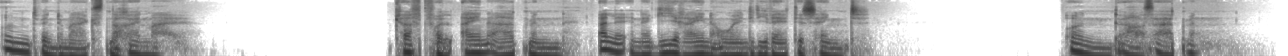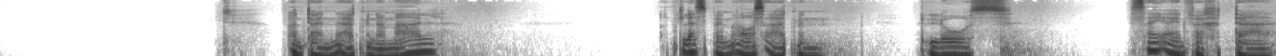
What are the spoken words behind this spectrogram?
Und wenn du magst, noch einmal. Kraftvoll einatmen, alle Energie reinholen, die die Welt dir schenkt und ausatmen. Und dann atme normal und lass beim Ausatmen los. Sei einfach da,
